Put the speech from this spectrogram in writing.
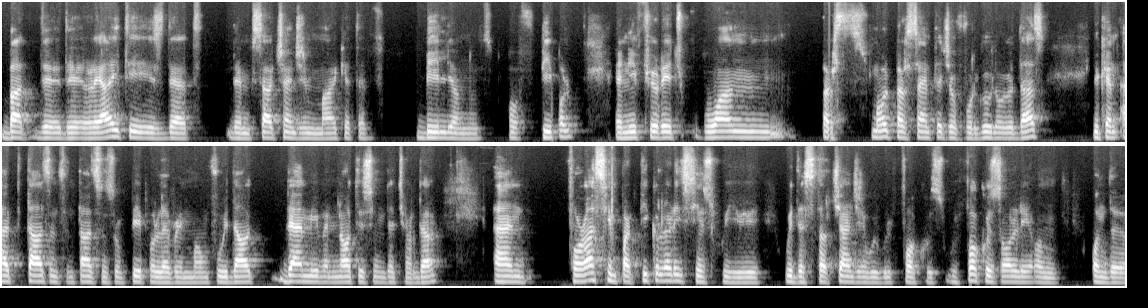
But the, the reality is that the search engine market have billions of people. And if you reach one per small percentage of what Google does, you can help thousands and thousands of people every month without them even noticing that you're there. And for us in particular, since we with the search engine we will focus we focus only on on the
